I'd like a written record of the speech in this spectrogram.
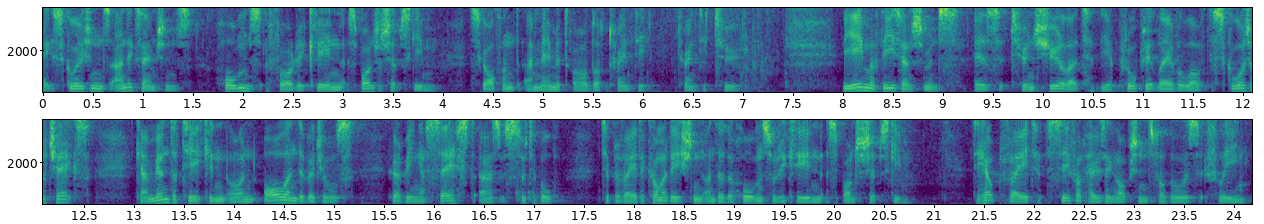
Exclusions and Exemptions, Homes for Ukraine Sponsorship Scheme, Scotland Amendment Order 2022. The aim of these instruments is to ensure that the appropriate level of disclosure checks can be undertaken on all individuals who are being assessed as suitable to provide accommodation under the Homes for Ukraine sponsorship scheme to help provide safer housing options for those fleeing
